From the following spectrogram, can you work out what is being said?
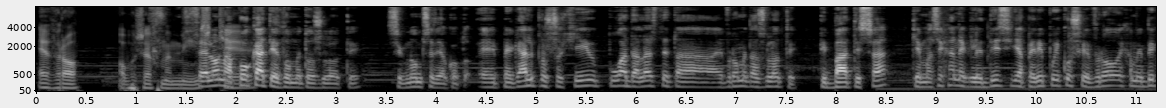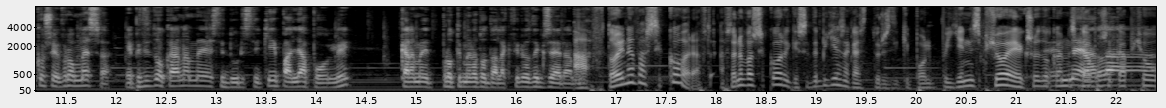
ευρώ όπως έχουμε εμείς. Θέλω και... να πω κάτι εδώ με το σλότι. Συγγνώμη σε διακόπτω. Ε, μεγάλη προσοχή που ανταλλάσσετε τα ευρώ με τα σλότι. Την πάτησα και μας είχαν εγκλεντήσει για περίπου 20 ευρώ. Είχαμε μπει 20 ευρώ μέσα. Επειδή το κάναμε στην τουριστική παλιά πόλη, κάναμε πρώτη μέρα το ανταλλακτήριο, δεν ξέραμε. Αυτό είναι βασικό, ρε. Αυτό, αυτό είναι βασικό, ρε. Και εσύ δεν πηγαίνεις να κάνεις την τουριστική πόλη. Πηγαίνεις πιο έξω, το κάνεις ε, ναι, κάπου σε κάποιο.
